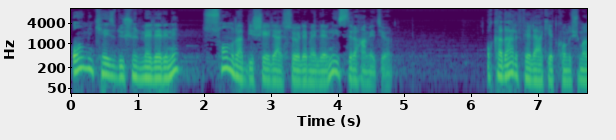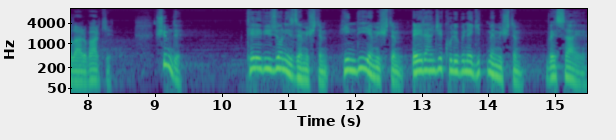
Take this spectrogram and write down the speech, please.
on kez düşünmelerini sonra bir şeyler söylemelerini istirham ediyorum. O kadar felaket konuşmalar var ki. Şimdi televizyon izlemiştim, hindi yemiştim, eğlence kulübüne gitmemiştim vesaire.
